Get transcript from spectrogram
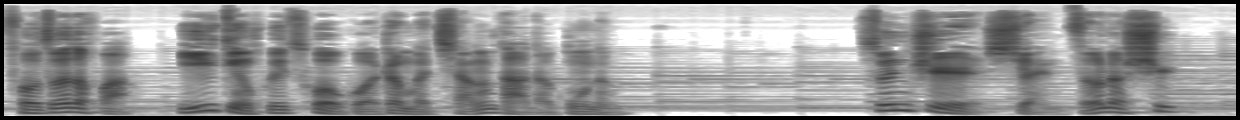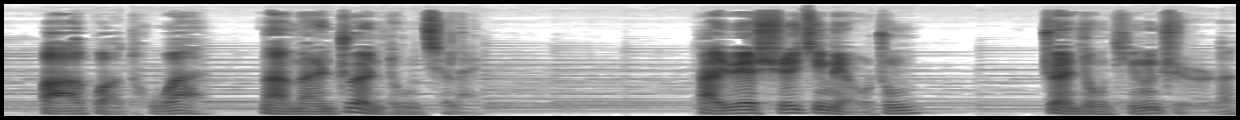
否则的话一定会错过这么强大的功能。”孙志选择了是，八卦图案慢慢转动起来，大约十几秒钟，转动停止了。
